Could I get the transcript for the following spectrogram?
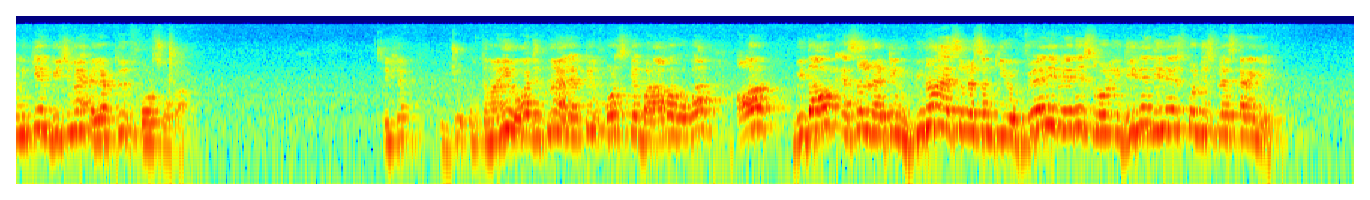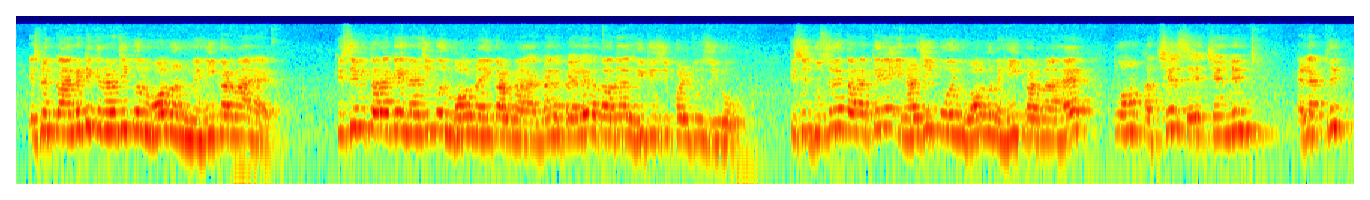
इनके बीच में इलेक्ट्रिक फोर्स होगा। ठीक है? जो उतना ही होगा जितना इलेक्ट्रिक फोर्स के बराबर होगा। और विदाउट एसेलरेटिंग बिना एसेलरेशन किए वेरी वेरी स्लोली धीरे धीरे इसको डिस्प्लेस करेंगे। इसमें काइनेटिक एनर्जी को इन्वॉल्व नहीं करना है। किसी भी तरह के एनर्जी को इन्वॉल्व नहीं करना है। मैंने पहले बता दिया heat is equal to zero किसी दूसरे तरह के एनर्जी को इन्वॉल्व नहीं करना है तो हम अच्छे से change in electric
